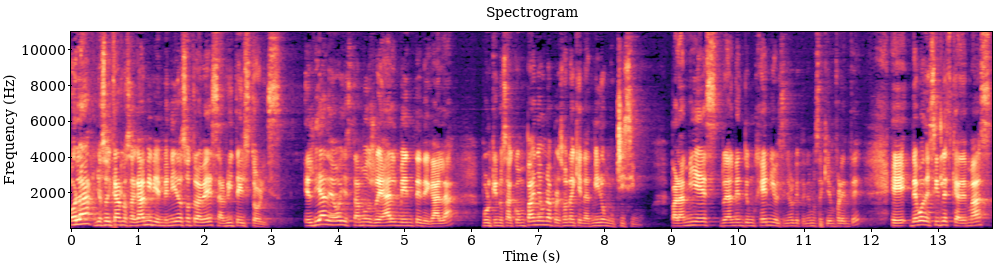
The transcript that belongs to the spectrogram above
Hola, yo soy Carlos Agami, bienvenidos otra vez a Retail Stories. El día de hoy estamos realmente de gala porque nos acompaña una persona a quien admiro muchísimo. Para mí es realmente un genio el señor que tenemos aquí enfrente. Eh, debo decirles que además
